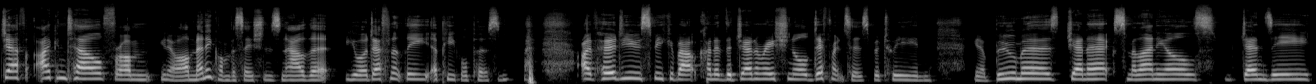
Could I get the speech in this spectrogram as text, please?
Jeff, I can tell from, you know, our many conversations now that you are definitely a people person. I've heard you speak about kind of the generational differences between, you know, boomers, Gen X, millennials, Gen Z.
